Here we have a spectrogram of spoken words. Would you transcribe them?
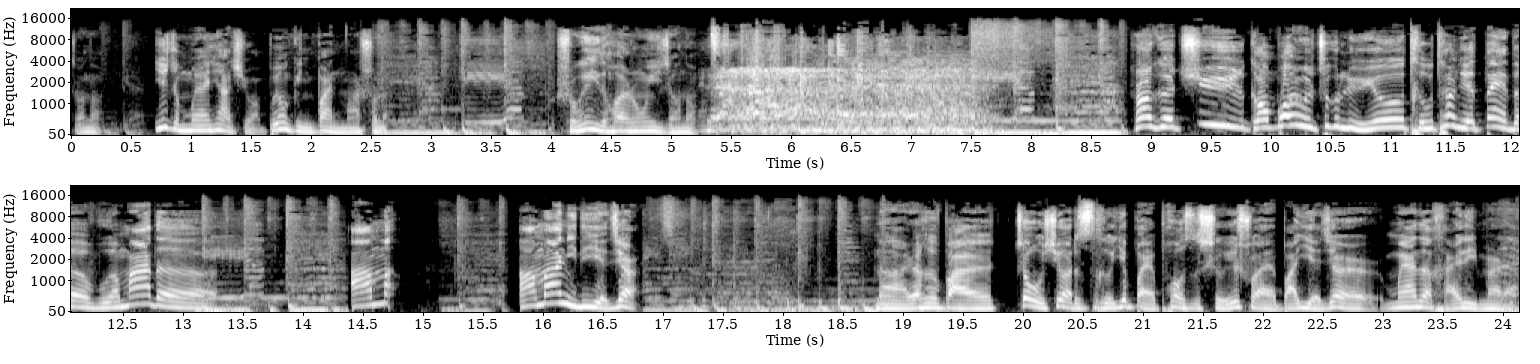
真的，一直瞒下去吧，不用跟你爸你妈说了。说给你的话容易，真的。二哥去跟朋友出去旅游，头趟姐带的我妈的阿玛阿玛尼的眼镜那然后把照相的时候一摆 pose，手一甩，把眼镜埋在海里面了，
